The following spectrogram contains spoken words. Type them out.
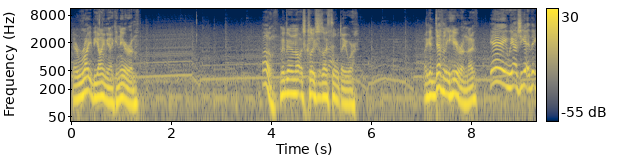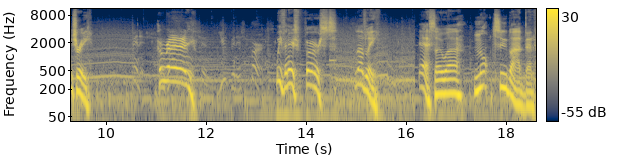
They're right behind me, I can hear them. Oh, maybe they're not as close as I thought they were. I can definitely hear them though. Yay, we actually get a victory! Hooray! We finished first. Lovely. Yeah, so uh, not too bad then.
